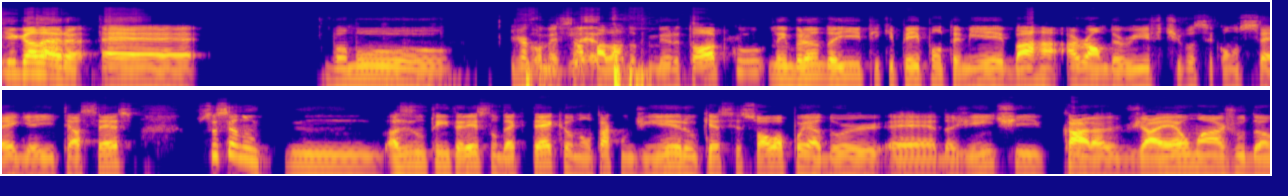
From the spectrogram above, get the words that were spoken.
E galera, é... vamos já vamos começar direto. a falar do primeiro tópico. Lembrando aí, picpay.me barra Around the Rift, você consegue aí ter acesso. Se você não, hum, às vezes não tem interesse no DeckTech ou não tá com dinheiro, quer ser só o apoiador é, da gente, cara, já é uma ajuda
